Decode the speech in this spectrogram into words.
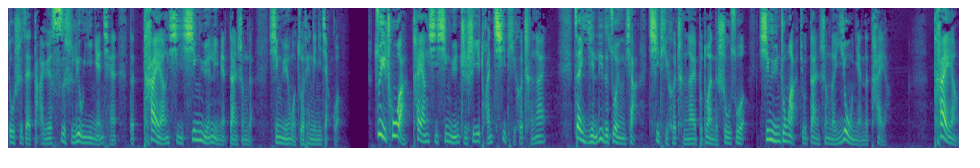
都是在大约四十六亿年前的太阳系星云里面诞生的。星云我昨天给你讲过，最初啊，太阳系星云只是一团气体和尘埃。在引力的作用下，气体和尘埃不断的收缩，星云中啊就诞生了幼年的太阳。太阳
